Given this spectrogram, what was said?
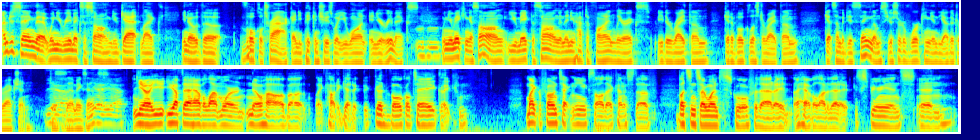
I'm just saying that when you remix a song, you get like, you know, the vocal track and you pick and choose what you want in your remix. When you're making a song, you make the song and then you have to find lyrics, either write them, get a vocalist to write them, get somebody to sing them. So you're sort of working in the other direction. Does that make sense? Yeah, yeah. You know, you, you have to have a lot more know-how about like how to get a good vocal take, like microphone techniques, all that kind of stuff. But since I went to school for that, I, I have a lot of that experience and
